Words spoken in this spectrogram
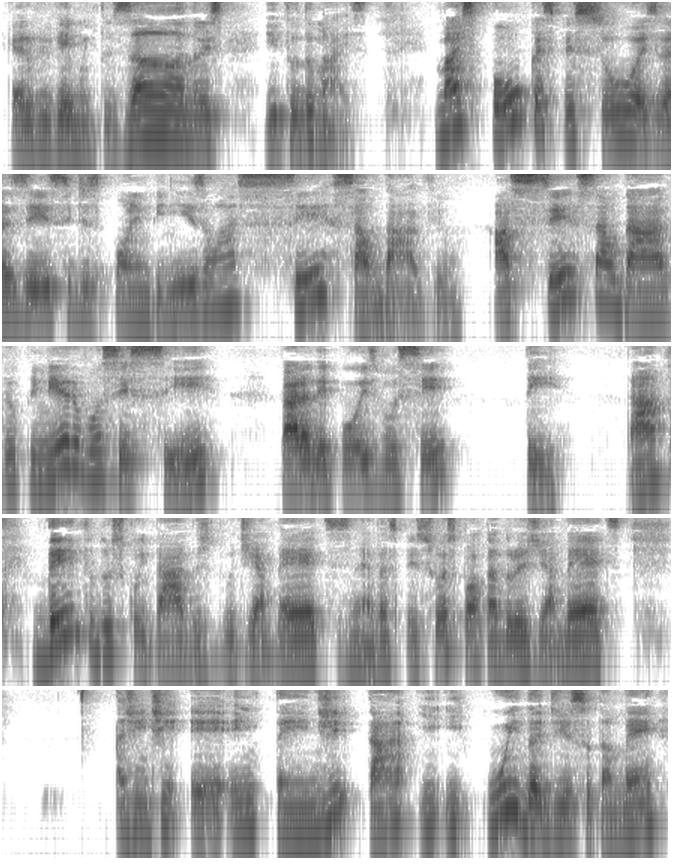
quero viver muitos anos e tudo mais. Mas poucas pessoas às vezes se disponibilizam a ser saudável. A ser saudável, primeiro você ser, para depois você ter tá? Dentro dos cuidados do diabetes, né, das pessoas portadoras de diabetes, a gente é, é, entende, tá? E, e cuida disso também,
